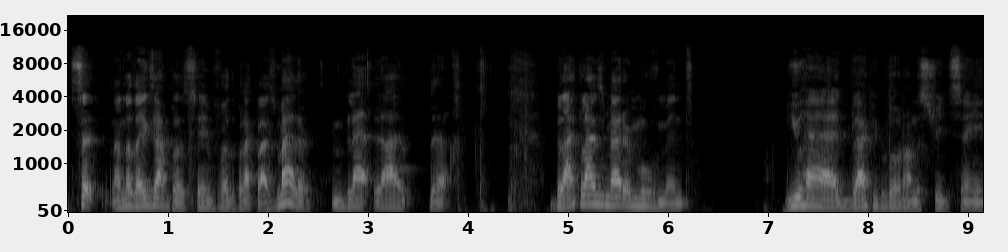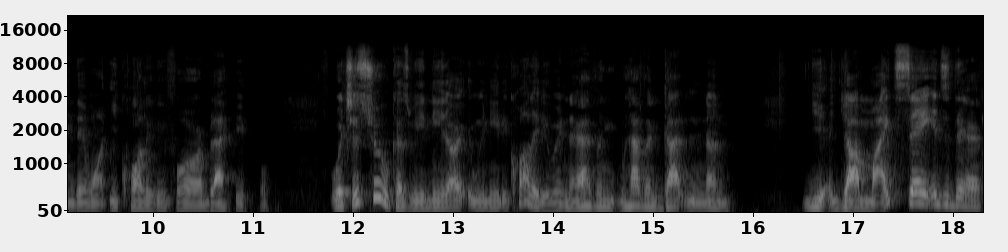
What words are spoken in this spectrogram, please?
set another example. Same for the Black Lives Matter, Black Lives, Black Lives Matter movement. You had black people going on the street saying they want equality for black people which is true because we need our we need equality. We haven't we haven't gotten none. Y- y'all might say it's there.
